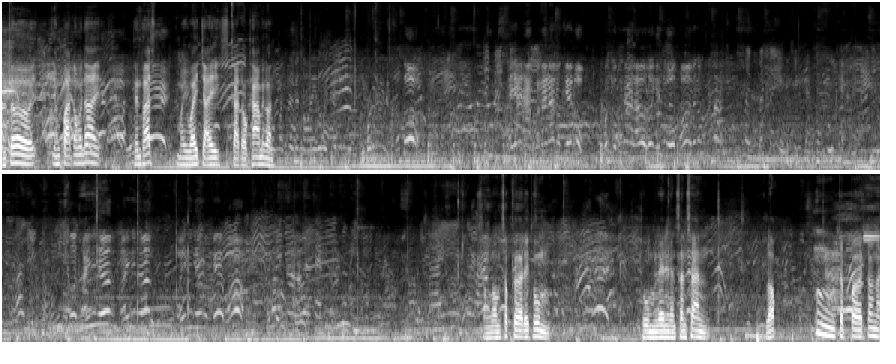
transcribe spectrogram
ฮันเตอร์ยังปัดออกไม่ได้ เทนพัสไม่ไว้ใจกัดออกข้ามไปก่อน สองลมซ็อกเกอร์ได้ทุ่ม ทุ่มเล่นกันสั้นๆ ล็อกอจะเปิดเข้าใน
